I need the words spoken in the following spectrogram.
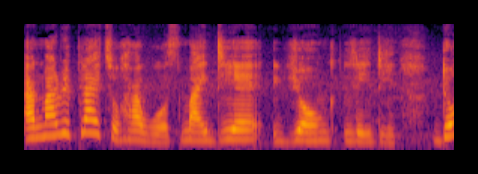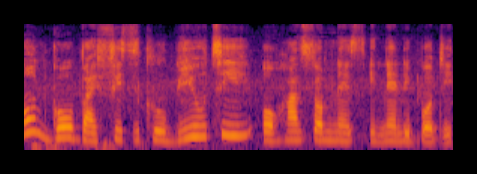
And my reply to her was my dear young lady don't go by physical beauty or handsomeness in anybody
